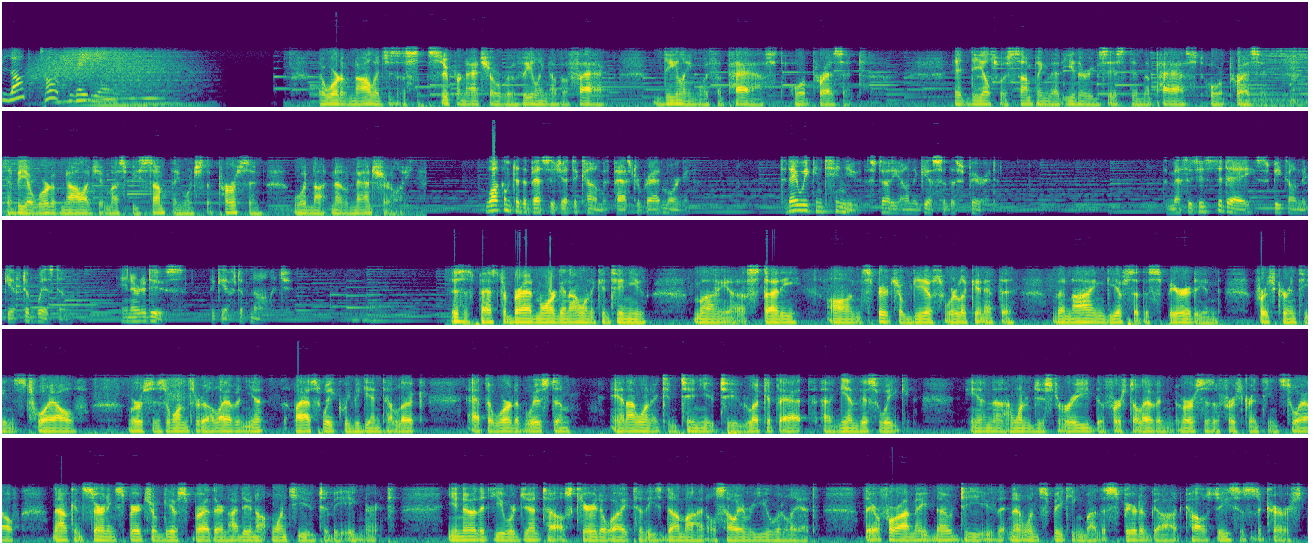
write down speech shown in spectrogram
Blog Talk Radio. The word of knowledge is a supernatural revealing of a fact dealing with the past or present. It deals with something that either exists in the past or present. To be a word of knowledge, it must be something which the person would not know naturally. Welcome to the Best Is Yet to Come with Pastor Brad Morgan. Today we continue the study on the gifts of the Spirit. The messages today speak on the gift of wisdom and introduce the gift of knowledge. This is Pastor Brad Morgan. I want to continue my uh, study on spiritual gifts. We're looking at the the nine gifts of the Spirit in 1 Corinthians 12, verses 1 through 11. Yet last week we began to look at the word of wisdom, and I want to continue to look at that again this week. And uh, I want to just read the first 11 verses of 1 Corinthians 12. Now concerning spiritual gifts, brethren, I do not want you to be ignorant. You know that you were Gentiles carried away to these dumb idols, however you were led. Therefore I made known to you that no one speaking by the Spirit of God calls Jesus accursed,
